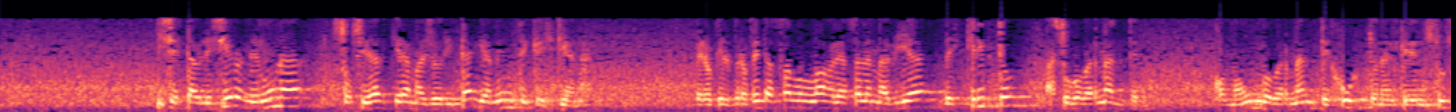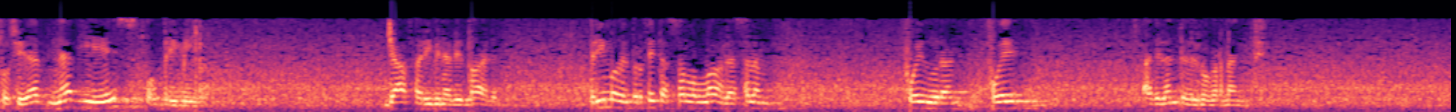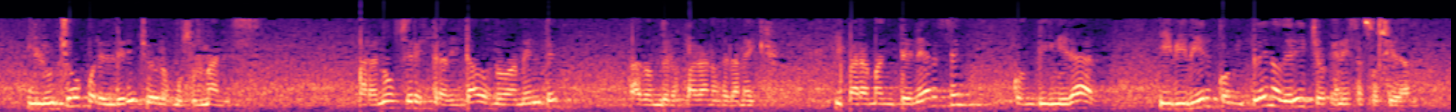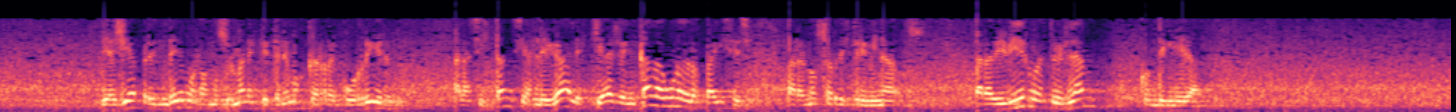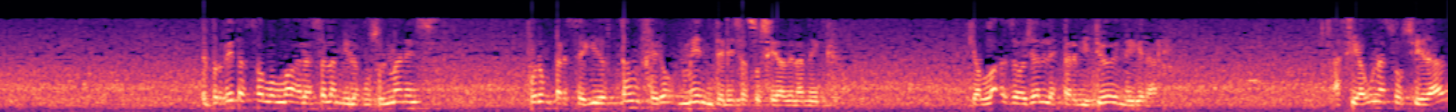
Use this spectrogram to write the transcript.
y se establecieron en una sociedad que era mayoritariamente cristiana, pero que el profeta sallallahu alaihi wasallam había descrito a su gobernante como un gobernante justo en el que en su sociedad nadie es oprimido. Ja'far ibn Abi Talib, primo del profeta sallallahu alaihi wasallam, fue durante, fue adelante del gobernante y luchó por el derecho de los musulmanes para no ser extraditados nuevamente a donde los paganos de la Meca y para mantenerse con dignidad y vivir con pleno derecho en esa sociedad. De allí aprendemos los musulmanes que tenemos que recurrir a las instancias legales que haya en cada uno de los países para no ser discriminados, para vivir nuestro Islam con dignidad. El profeta sallallahu alaihi wasallam y los musulmanes fueron perseguidos tan ferozmente en esa sociedad de la Meca que Allah les permitió emigrar hacia una sociedad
